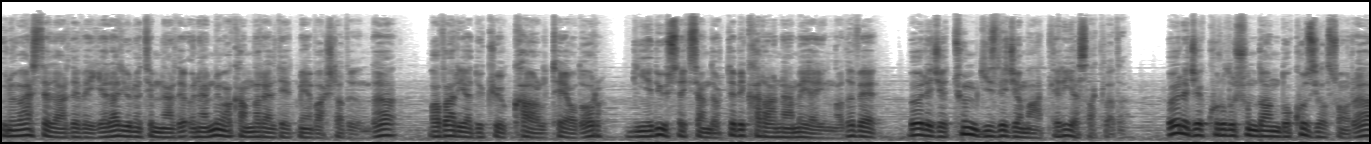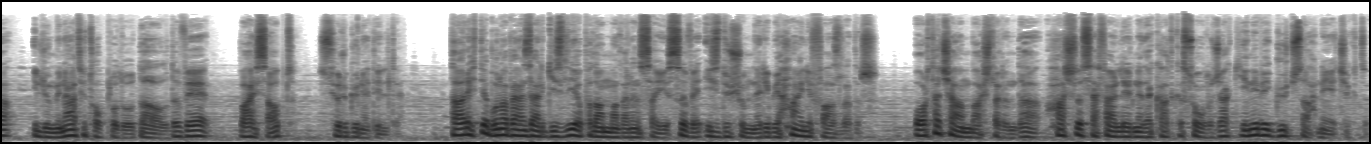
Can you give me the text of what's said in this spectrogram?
üniversitelerde ve yerel yönetimlerde önemli makamlar elde etmeye başladığında Bavarya Dükü Karl Theodor 1784'te bir kararname yayınladı ve böylece tüm gizli cemaatleri yasakladı. Böylece kuruluşundan 9 yıl sonra Illuminati topluluğu dağıldı ve Weishaupt sürgün edildi. Tarihte buna benzer gizli yapılanmaların sayısı ve iz düşümleri bir hayli fazladır. Orta Çağ'ın başlarında Haçlı seferlerine de katkısı olacak yeni bir güç sahneye çıktı.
